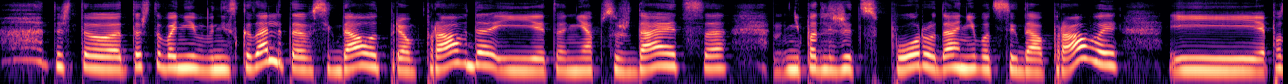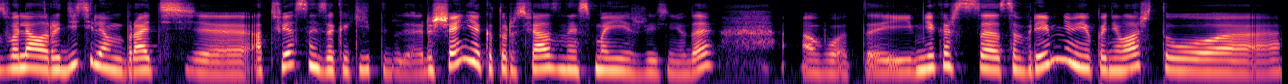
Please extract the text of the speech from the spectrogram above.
то, что, то, что бы они не сказали, это всегда вот прям правда, и это не обсуждается, не подлежит спору, да, они вот всегда правы, и позволяла родителям брать э, ответственность за какие-то решения, которые связаны с моей жизнью, да, вот. И мне кажется, со временем я поняла, что э,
